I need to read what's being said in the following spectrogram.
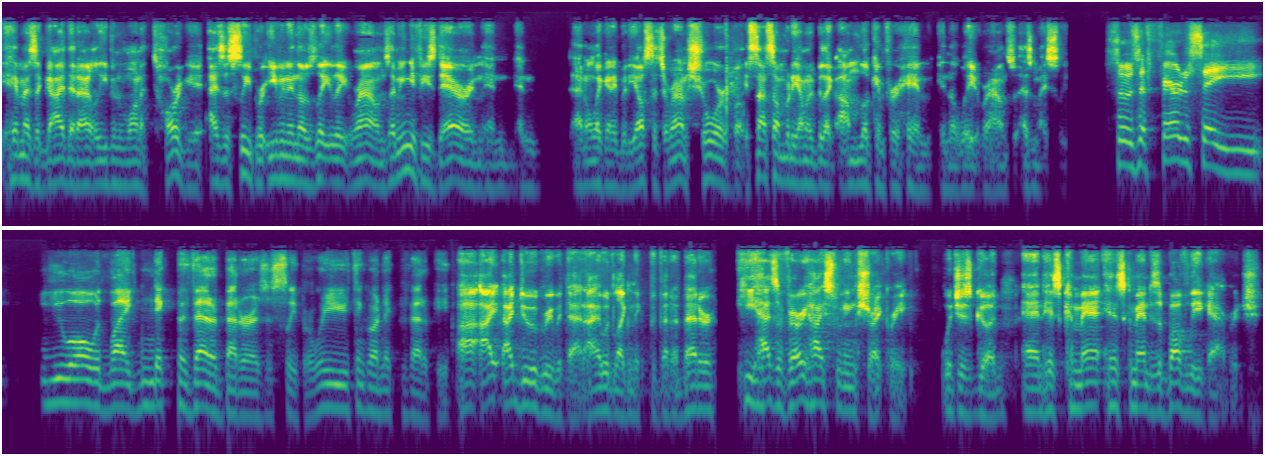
him as a guy that I'll even want to target as a sleeper even in those late late rounds. I mean if he's there and and and I don't like anybody else that's around, sure, but it's not somebody I'm going to be like, I'm looking for him in the late rounds as my sleeper. So is it fair to say you all would like Nick Pivetta better as a sleeper? What do you think about Nick Pivetta, Pete? Uh, I, I do agree with that. I would like Nick Pivetta better. He has a very high swinging strike rate, which is good, and his command his command is above league average.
